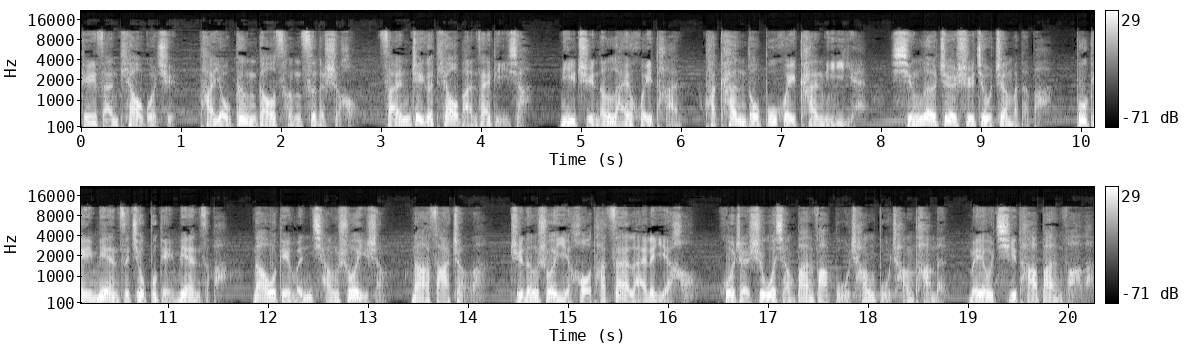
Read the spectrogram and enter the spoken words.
给咱跳过去。他有更高层次的时候，咱这个跳板在底下，你只能来回弹，他看都不会看你一眼。行了，这事就这么的吧，不给面子就不给面子吧。那我给文强说一声，那咋整啊？只能说以后他再来了也好，或者是我想办法补偿补偿他们，没有其他办法了。”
